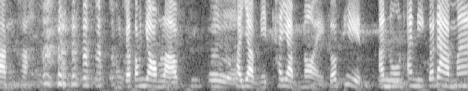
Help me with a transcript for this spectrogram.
ดังค่ะ มันก็ต้องยอมรับ เออ ขยับนิดขยับหน่อยก็ผิดอันนู้นอันนี้ก็ดราม่า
